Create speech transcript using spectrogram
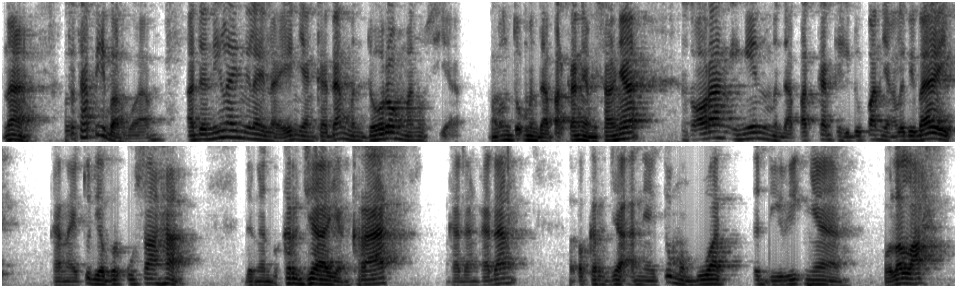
Nah, tetapi bahwa ada nilai-nilai lain yang kadang mendorong manusia untuk mendapatkannya. Misalnya seseorang ingin mendapatkan kehidupan yang lebih baik karena itu dia berusaha dengan bekerja yang keras. Kadang-kadang pekerjaannya itu membuat dirinya lelah,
